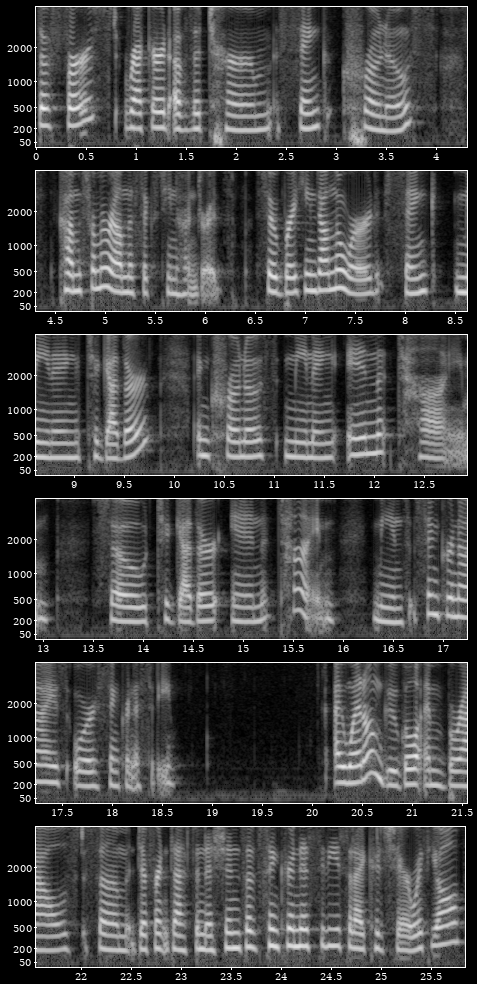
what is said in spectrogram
The first record of the term sync chronos comes from around the 1600s. So, breaking down the word, sync meaning together, and chronos meaning in time. So, together in time means synchronize or synchronicity. I went on Google and browsed some different definitions of synchronicities that I could share with y'all.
